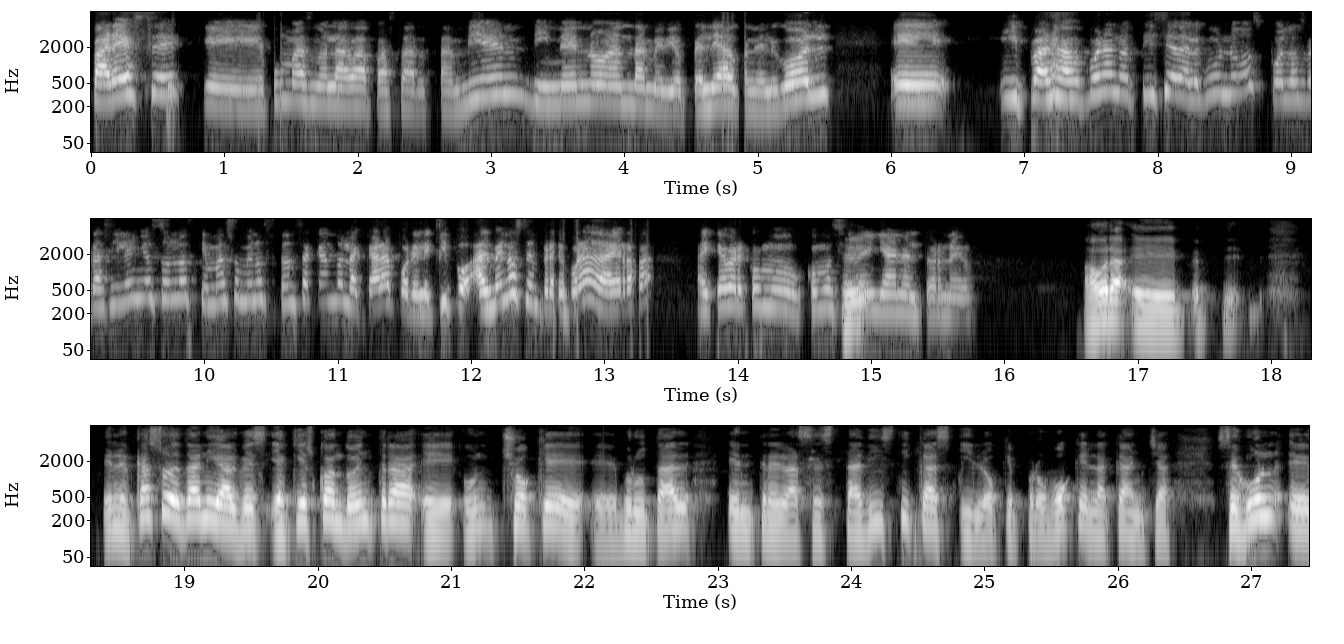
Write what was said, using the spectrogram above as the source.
parece que Pumas no la va a pasar tan bien, Dineno anda medio peleado con el gol. Eh, y para buena noticia de algunos, pues los brasileños son los que más o menos están sacando la cara por el equipo, al menos en pretemporada, ¿eh, Rafa? Hay que ver cómo, cómo se ve ya en el torneo. Ahora, eh, en el caso de Dani Alves, y aquí es cuando entra un choque brutal entre las estadísticas y lo que provoca en la cancha, según eh,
